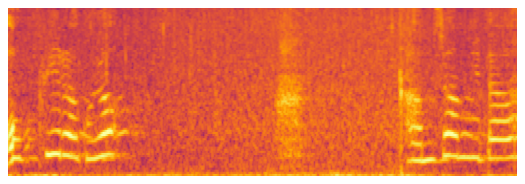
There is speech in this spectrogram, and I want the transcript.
어피라고요? 감사합니다.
